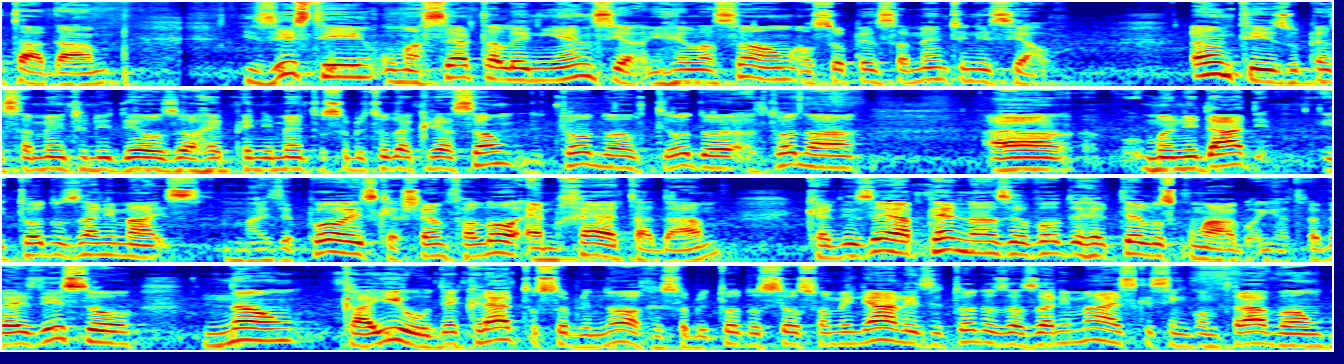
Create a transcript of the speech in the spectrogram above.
et Adam, existe uma certa leniência em relação ao seu pensamento inicial. Antes, o pensamento de Deus é o arrependimento sobre toda a criação, de todo, todo, toda a humanidade e todos os animais. Mas depois que Hashem falou, Emchet Adam, quer dizer apenas eu vou derretê-los com água. E através disso não caiu o decreto sobre Noé, sobre todos os seus familiares e todos os animais que se encontravam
